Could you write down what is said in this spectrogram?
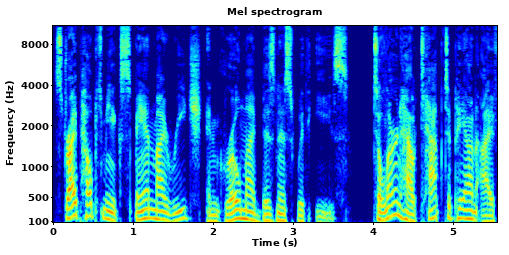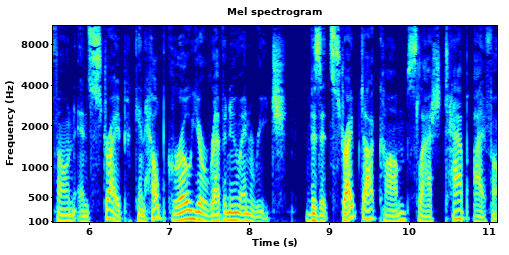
Stripe helped me expand my reach and grow my business with ease. To learn how Tap to Pay on iPhone and Stripe can help grow your revenue and reach, visit stripe.com slash tap iPhone.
